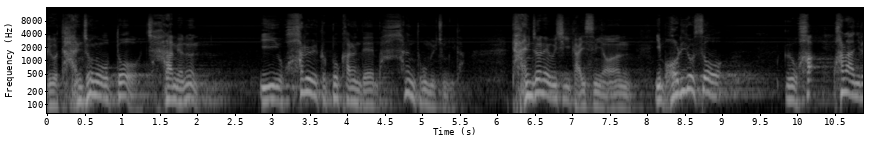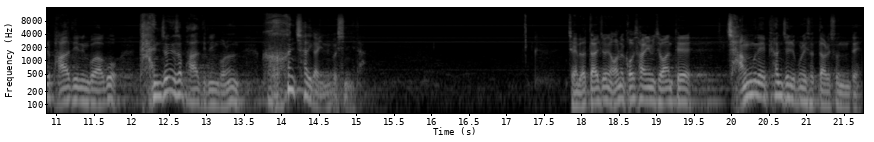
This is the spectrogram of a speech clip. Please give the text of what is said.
그리고 단전호흡도 잘하면은 이 화를 극복하는 데 많은 도움을 줍니다. 단전의 의식이 가 있으면 이 머리로서 그 화, 화난 일을 받아들이는 거하고 단전에서 받아들이는 거는 큰 차이가 있는 것입니다. 제가 몇 달 전에 어느 거사님이 저한테 장문의 편지를 보내셨다 그러셨는데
